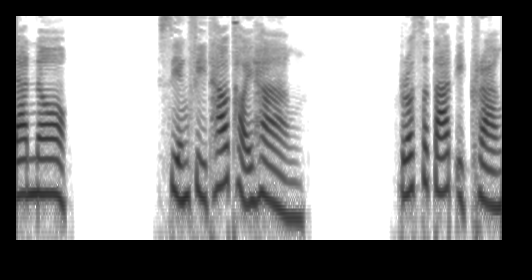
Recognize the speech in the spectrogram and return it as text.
ด้านนอก เสียงฝีเท้าถอยห่าง รถสตาร์ทอีกครั้ง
